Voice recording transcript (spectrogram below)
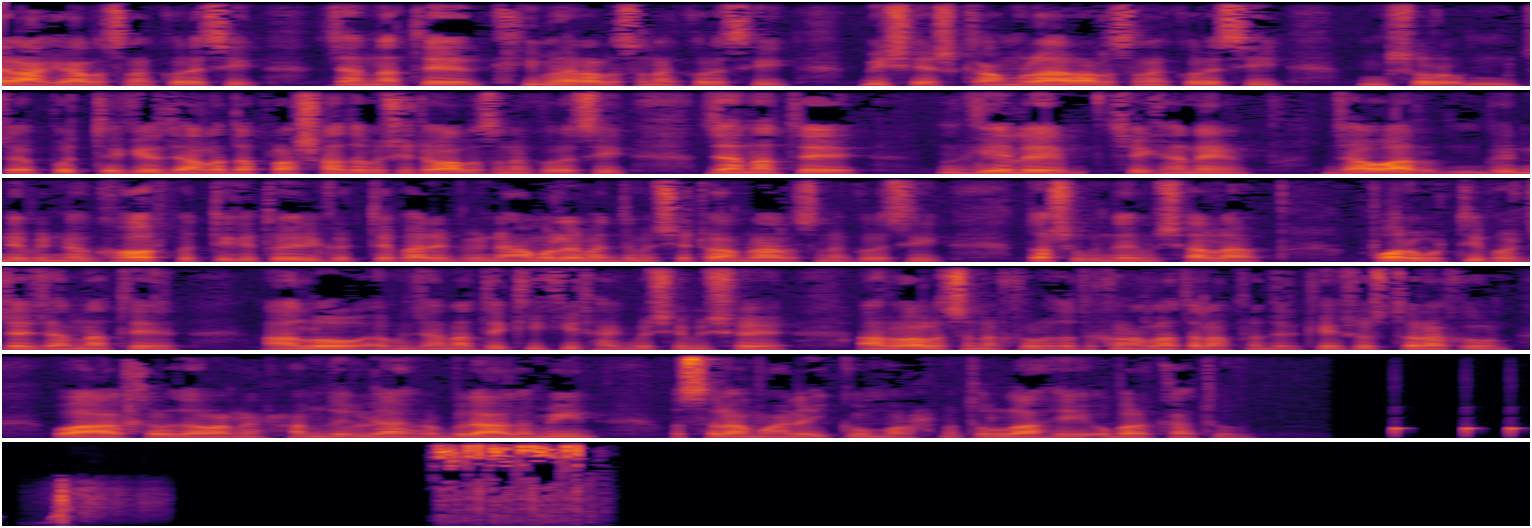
এর আগে আলোচনা করেছি, জান্নাতের খিমার আলোচনা করেছি, বিশেষ কামরার আলোচনা করেছি প্রত্যেকের যে আলাদা প্রাসাদ হবে সেটাও আলোচনা করেছি। জান্নাতে গেলে সেখানে যাওয়ার ভিন্ন ভিন্ন ঘর প্রত্যেকে তৈরি করতে পারে, বিভিন্ন আমলের মাধ্যমে, সেটাও আমরা আলোচনা করেছি। দর্শক ইনশাআল্লাহ পরবর্তী পর্যায়ে জান্নাতে আলো এবং জানাতে কি কি থাকবে সে বিষয়ে আরও আলোচনা করব। ততক্ষণ আল্লাহ তালা আপনাদেরকে সুস্থ রাখুন। ও আখরুদ্দান আলহামদুলিল্লাহ রবিল্লা আলমিন। আসসালামু আলাইকুম রহমতুল্লাহ ওবরাকাতু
